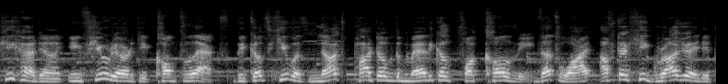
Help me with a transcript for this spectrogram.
he had an inferiority complex because he was not part of the medical faculty. That's why after he graduated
